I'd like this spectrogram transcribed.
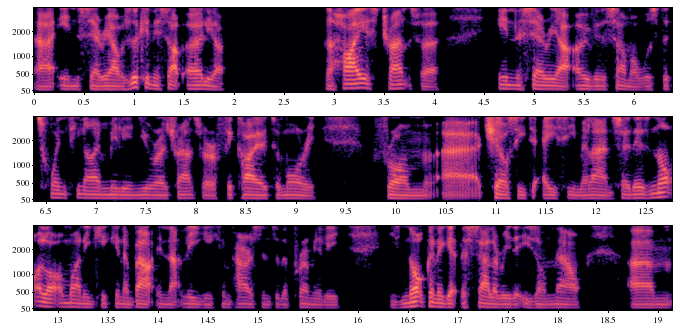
uh, in Serie A. I was looking this up earlier. The highest transfer in the Serie A over the summer was the 29 million euro transfer of Fikayo Tomori from uh, Chelsea to AC Milan. So there's not a lot of money kicking about in that league in comparison to the Premier League. He's not going to get the salary that he's on now. Um,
